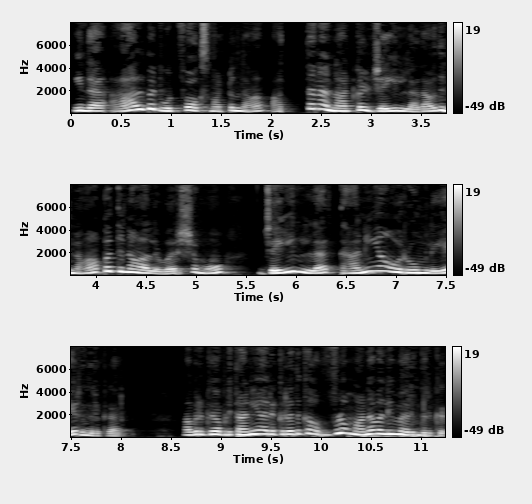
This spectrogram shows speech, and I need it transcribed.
இந்த ஆல்பர்ட் வுட்ஃபாக்ஸ் மட்டும்தான் அத்தனை நாட்கள் ஜெயிலில் அதாவது நாற்பத்தி நாலு வருஷமும் ஜெயிலில் தனியாக ஒரு ரூம்லேயே இருந்திருக்கிறார். அவருக்கு அப்படி தனியாக இருக்கிறதுக்கு அவ்வளோ மன வலிமை இருந்திருக்கு.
